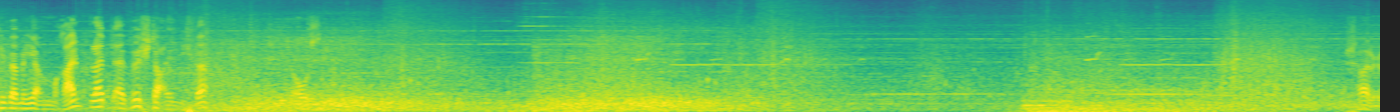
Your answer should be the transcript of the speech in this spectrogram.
Okay, wenn man hier am Rand bleibt, erwischt er eigentlich, wa? Sieht aus. Schade,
